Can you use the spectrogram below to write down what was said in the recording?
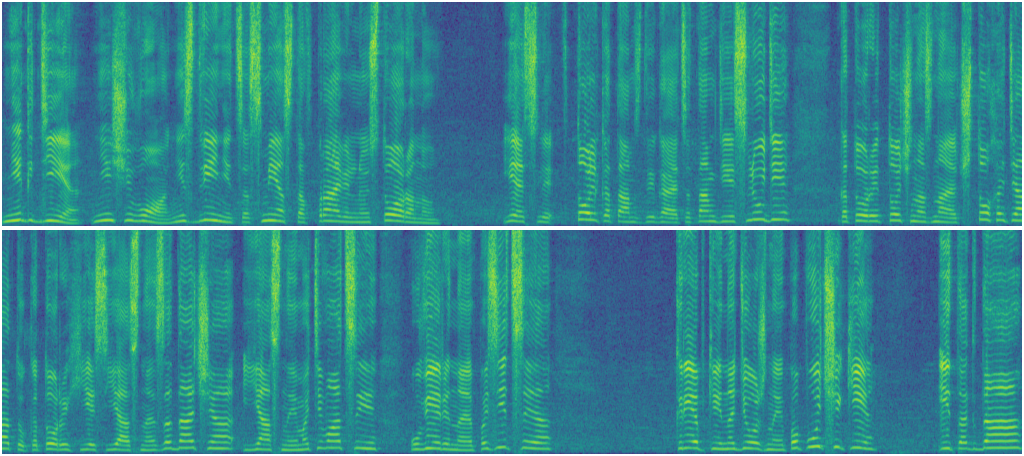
Нигде ничего не сдвинется с места в правильную сторону, если только там сдвигается, там, где есть люди, которые точно знают, что хотят, у которых есть ясная задача, ясные мотивации, уверенная позиция, крепкие, надежные попутчики, и тогда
